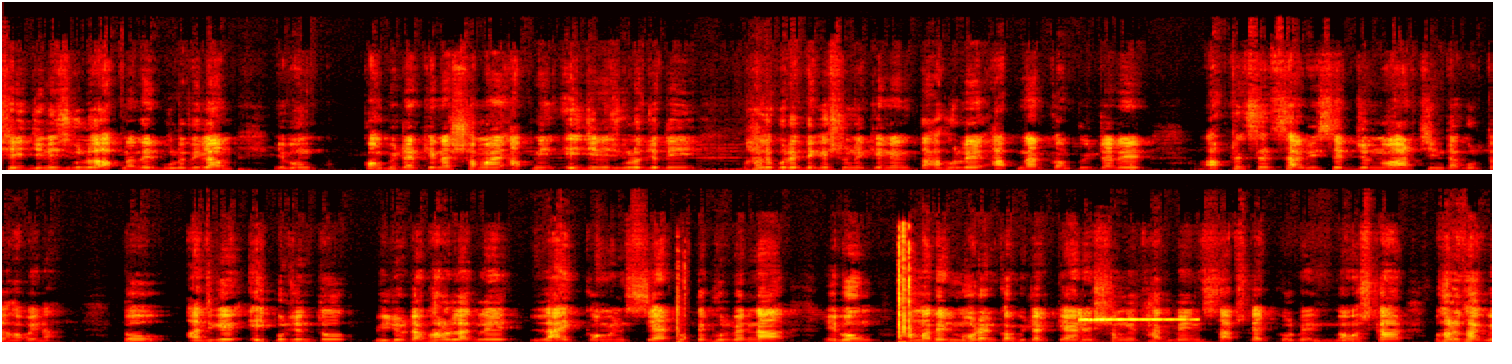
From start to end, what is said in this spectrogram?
সেই জিনিসগুলো আপনাদের বলে দিলাম এবং কম্পিউটার কেনার সময় আপনি এই জিনিসগুলো যদি ভালো করে দেখে শুনে কেনেন, তাহলে আপনার কম্পিউটারের আফটার সেল সার্ভিসের জন্য আর চিন্তা করতে হবে না। তো আজকে এই পর্যন্ত, ভিডিওটা ভালো লাগলে লাইক কমেন্ট শেয়ার করতে ভুলবেন না এবং আমাদের মডার্ন কম্পিউটার কেয়ারের সঙ্গে থাকবেন সাবস্ক্রাইব করবেন। নমস্কার, ভালো থাকবেন।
